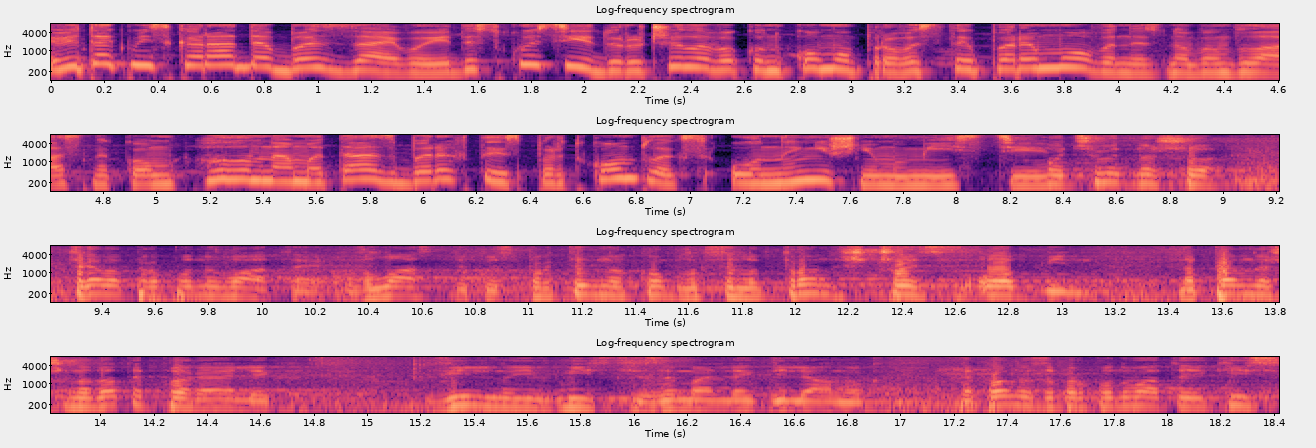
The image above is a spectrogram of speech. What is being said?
Відтак міська рада без зайвої дискусії доручила виконкому провести перемовини з новим власником. Головна мета зберегти спорткомплекс у нинішньому місці. Очевидно, що треба пропонувати власнику спортивного комплексу електрон щось в обмін. Напевно, що надати перелік вільної в місті земельних ділянок. Напевно, запропонувати якісь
